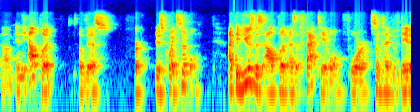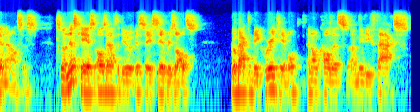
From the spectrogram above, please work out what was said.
Um, and the output of this are, is quite simple. I could use this output as a fact table for some type of data analysis. So in this case, all I have to do is say save results, go back to BigQuery table, and I'll call this uh, maybe facts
